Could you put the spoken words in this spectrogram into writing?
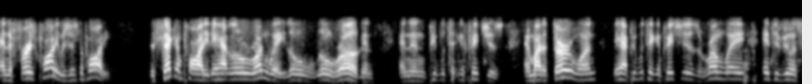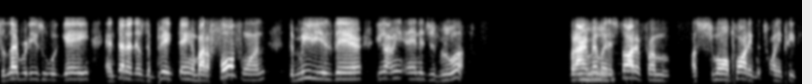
and the first party was just a party. The second party, they had a little runway, little little rug, and and then people taking pictures. And by the third one, they had people taking pictures of runway, interviewing celebrities who were gay, and da There was a big thing. about a fourth one, the media is there, you know what I mean? And it just blew up. But I remember mm-hmm. it started from a small party with 20 people.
